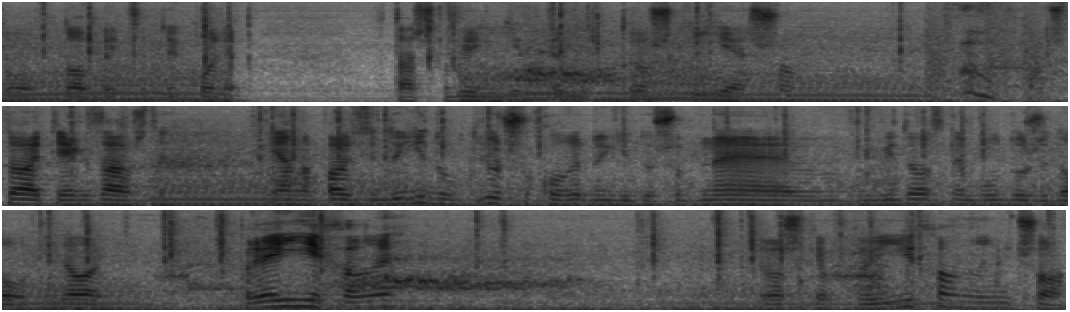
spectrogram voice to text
того подобається той колір. В тачка, блін, їхати трошки є, що. Що давайте, як завжди. Я на паузі доїду, включу, коли доїду, щоб не відос не був дуже довгий. Давай. Приїхали. Трошки проїхав, ну нічого.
